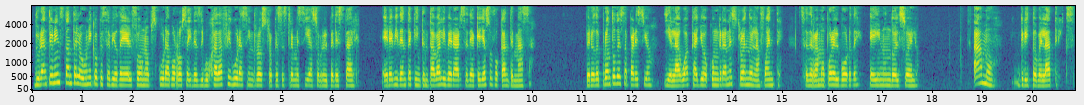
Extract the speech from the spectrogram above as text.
Durante un instante lo único que se vio de él fue una obscura, borrosa y desdibujada figura sin rostro que se estremecía sobre el pedestal. Era evidente que intentaba liberarse de aquella sofocante masa. Pero de pronto desapareció, y el agua cayó con gran estruendo en la fuente se derramó por el borde e inundó el suelo. Amo. gritó Bellatrix.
